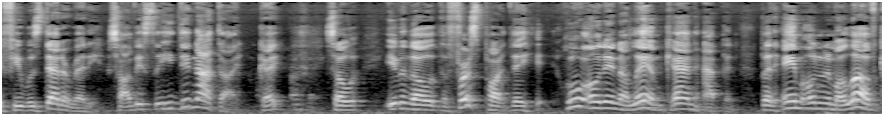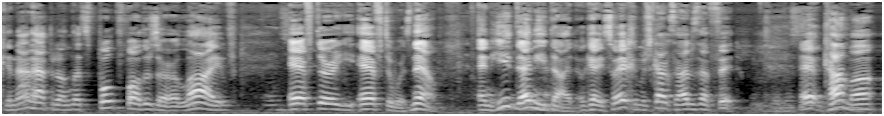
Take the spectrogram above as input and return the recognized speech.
if he was dead already. So obviously he did not die. Okay. Okay. So even though the first part, they who onin aleim can happen, but him onin alav cannot happen unless both fathers are alive after afterwards. Now, and he then he died. Okay, so how does that fit? Eh, Kama,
